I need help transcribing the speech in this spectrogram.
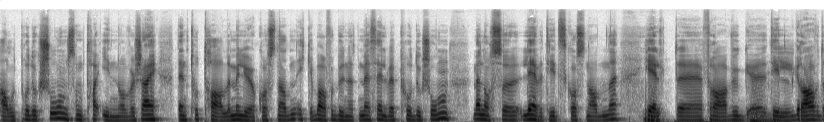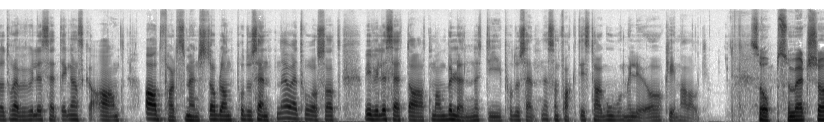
all produksjon som tar inn over seg den totale miljøkostnaden, ikke bare forbundet med selve produksjonen, men også levetidskostnadene helt eh, fra vugge til grav. Da tror jeg vi ville sett et ganske annet atferdsmønster blant produsentene, og jeg tror også at vi ville sett da at man belønnet de produsentene som faktisk tar gode miljø- og klimavalg. Så oppsummert så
